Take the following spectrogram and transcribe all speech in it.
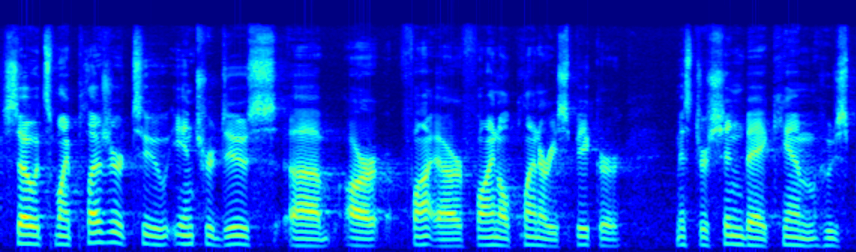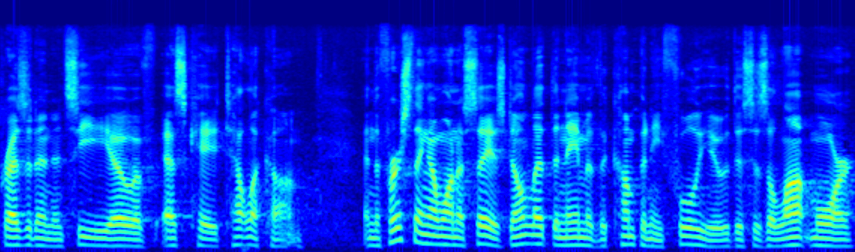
So it's my pleasure to introduce uh, our, fi our final plenary speaker, Mr. Shin-Bae Kim, who's president and CEO of SK Telecom. And the first thing I want to say is don't let the name of the company fool you. This is a lot more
